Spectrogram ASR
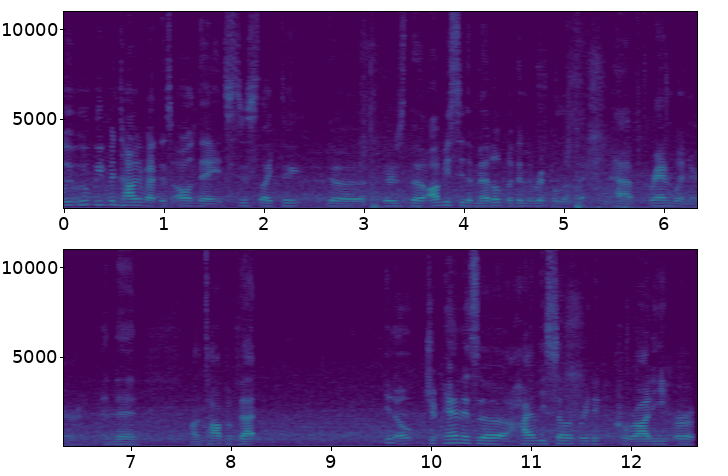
we, we, we've been talking about this all day. It's just like the, the there's the obviously the medal, but then the ripple effect. You have grand winner, and then on top of that, you know, Japan is a highly celebrated karate, or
